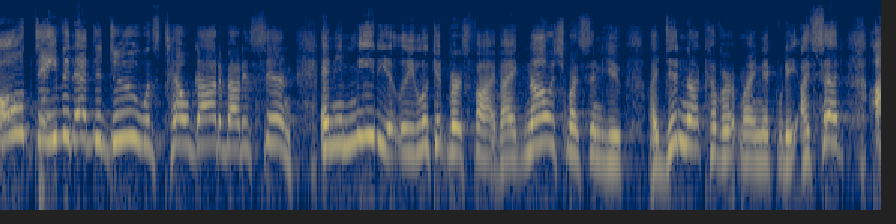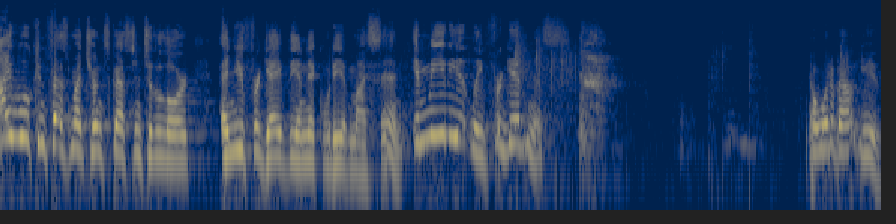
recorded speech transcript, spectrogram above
All David had to do was tell God about his sin. And immediately, look at verse 5. I acknowledge my sin to you. I did not cover up my iniquity. I said, I will confess my transgression to the Lord, and you forgave the iniquity of my sin. Immediately, forgiveness. Now, what about you?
